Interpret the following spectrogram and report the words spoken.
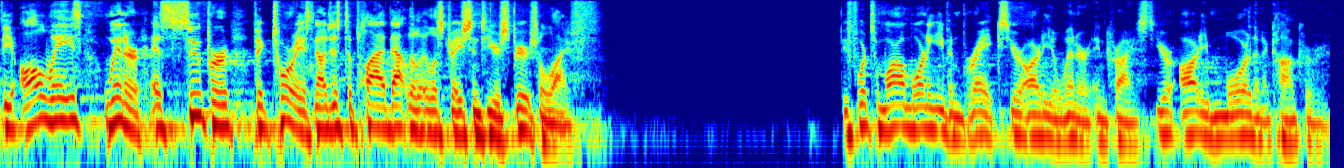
the always winner, as super victorious. Now just apply that little illustration to your spiritual life. Before tomorrow morning even breaks, you're already a winner in Christ. You're already more than a conqueror.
